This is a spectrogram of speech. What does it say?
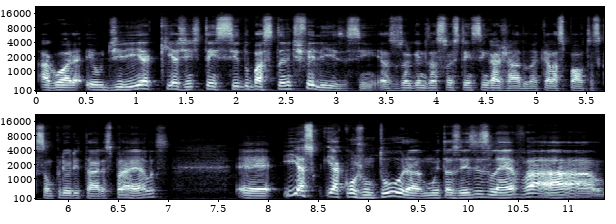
Agora, eu diria que a gente tem sido bastante feliz, assim, as organizações têm se engajado naquelas pautas que são prioritárias para elas, é, e, as, e, a conjuntura muitas vezes leva a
